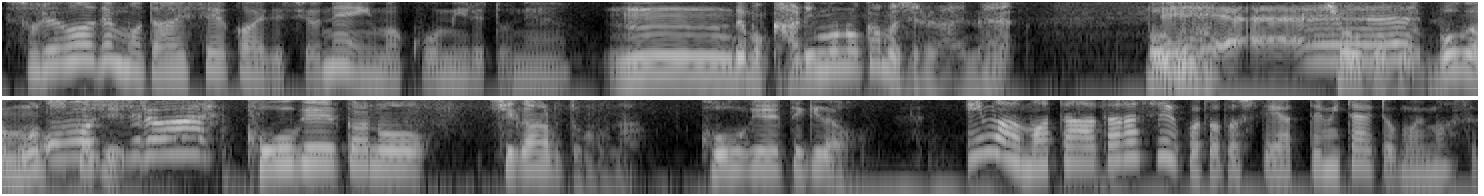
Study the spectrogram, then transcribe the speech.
それはでも大正解ですよね。今こう見るとね。うーんでも借り物かもしれないね。僕の彫刻、僕はもう少面し工芸家の血があると思うな。工芸的だわ。今また新しいこととしてやってみたいと思います？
